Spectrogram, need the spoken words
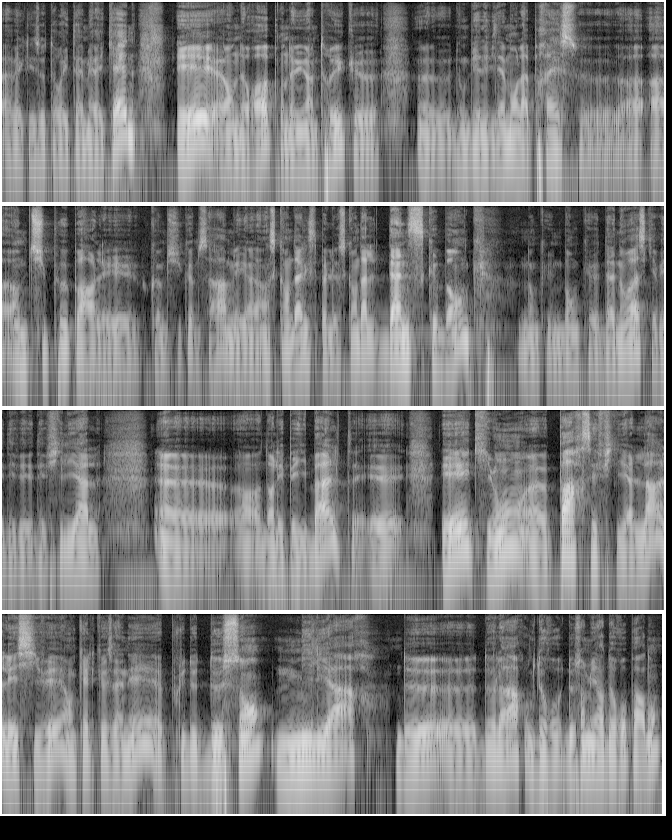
avec les autorités américaines, et en Europe, on a eu un truc dont bien évidemment la presse a, un petit peu parlé, comme ci, comme ça, mais un scandale qui s'appelle le scandale Danske Bank, donc une banque danoise qui avait des, filiales euh, dans les pays baltes et, qui ont, euh, par ces filiales-là, lessivé en quelques années plus de 200 milliards de euh, dollars ou d'euros, 200 milliards d'euros pardon,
